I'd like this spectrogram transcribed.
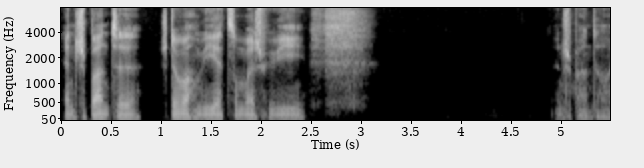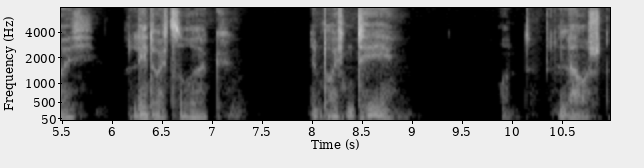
entspannte Stimme machen, wie jetzt zum Beispiel wie entspannt euch, lehnt euch zurück, nehmt euch einen Tee und lauscht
